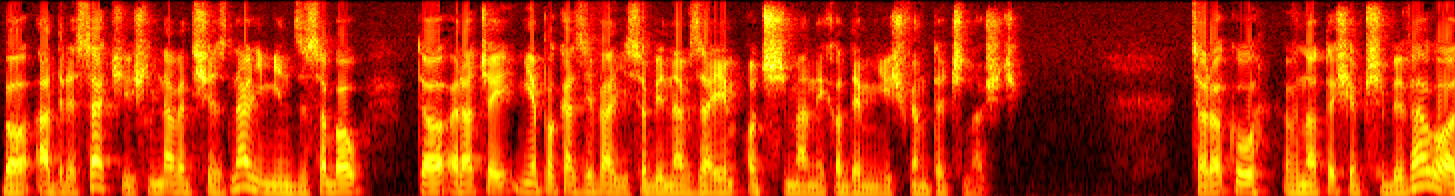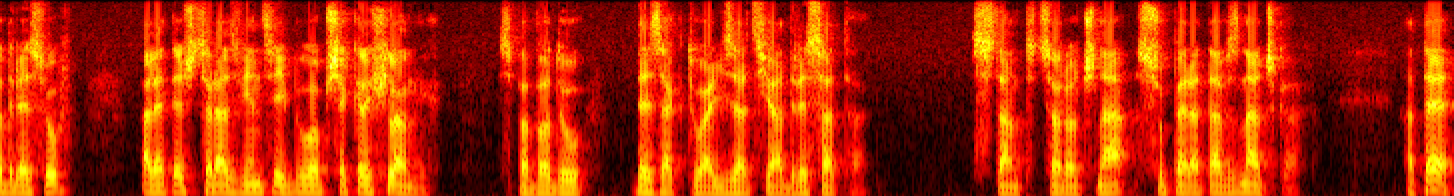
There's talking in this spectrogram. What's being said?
bo adresaci, jeśli nawet się znali między sobą, to raczej nie pokazywali sobie nawzajem otrzymanych ode mnie świąteczności. Co roku w notesie przybywało adresów, ale też coraz więcej było przekreślonych z powodu dezaktualizacji adresata. Stąd coroczna superata w znaczkach. A te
